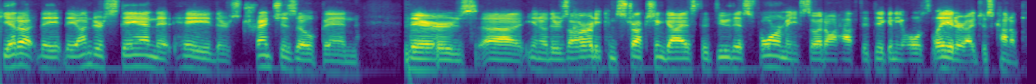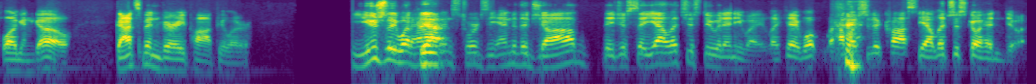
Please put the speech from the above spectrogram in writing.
get a they they understand that hey there's trenches open. There's uh you know there's already construction guys to do this for me so i don't have to dig any holes later. I just kind of plug and go. That's been very popular usually what happens yeah. towards the end of the job they just say yeah let's just do it anyway like hey what how much did it cost yeah let's just go ahead and do it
